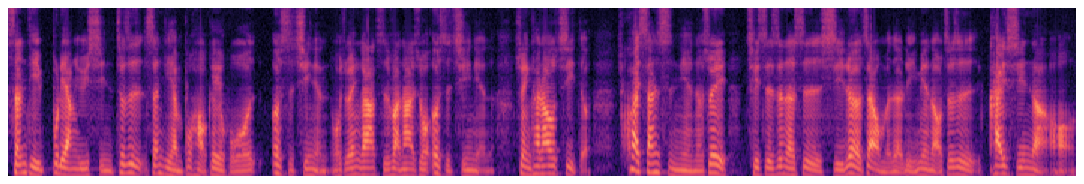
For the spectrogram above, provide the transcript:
身体不良于行，就是身体很不好，可以活二十七年。我昨天跟他吃饭，他还说二十七年了，所以你看他都记得，快三十年了。所以其实真的是喜乐在我们的里面哦，就是开心呐哦，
